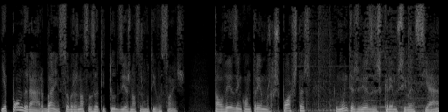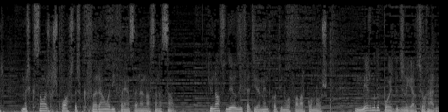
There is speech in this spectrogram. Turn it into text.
e a ponderar bem sobre as nossas atitudes e as nossas motivações. Talvez encontremos respostas que muitas vezes queremos silenciar, mas que são as respostas que farão a diferença na nossa nação. Que o nosso Deus efetivamente continue a falar conosco, mesmo depois de desligar o seu rádio.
